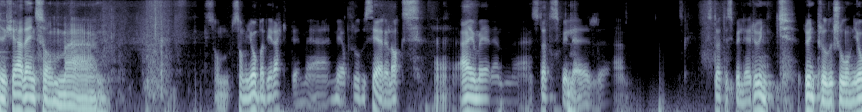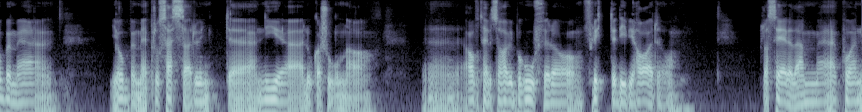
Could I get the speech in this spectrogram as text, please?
er ikke jeg den som som, som jobber direkte med, med å produsere laks. Jeg er jo mer en støttespiller støttespiller rundt, rundt produksjonen. Jobber med, jobber med prosesser rundt eh, nye lokasjoner. Eh, av og til så har vi behov for å flytte de vi har. og plassere dem eh, på en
